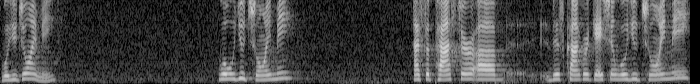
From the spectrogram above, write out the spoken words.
will you join me? Will you join me? As the pastor of this congregation, will you join me?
